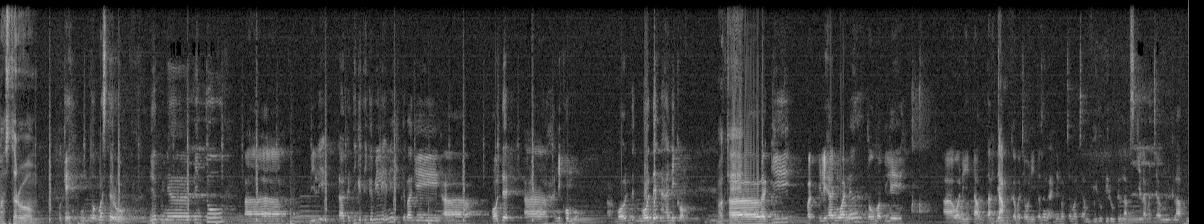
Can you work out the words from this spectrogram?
Master room. Okey, untuk master room dia punya pintu uh, bilik uh, ketiga-tiga bilik ni kita bagi uh, molded uh, honeycomb. Uh, molded molded honeycomb. Okey. Uh, lagi pilihan warna, tuan rumah pilih uh, warna hitam. Tak dia Hitam. bukan macam warna hitam sangat. Dia macam-macam biru-biru gelap sikit lah macam kelabu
